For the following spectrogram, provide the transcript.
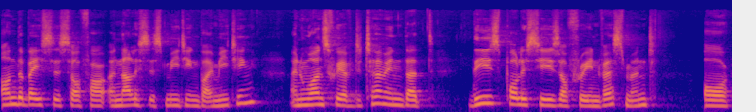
on the basis of our analysis meeting by meeting, and once we have determined that these policies of reinvestment or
